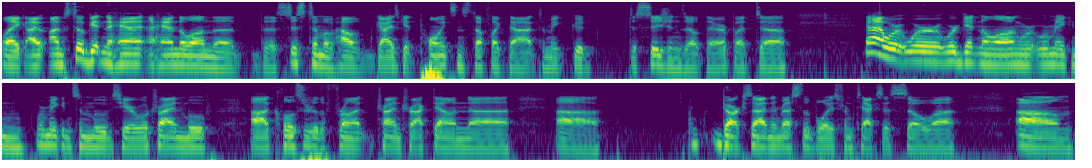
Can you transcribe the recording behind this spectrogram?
like. I, I'm still getting a, ha- a handle on the the system of how guys get points and stuff like that to make good decisions out there. But uh, yeah, we're we're we're getting along. We're we're making we're making some moves here. We'll try and move uh, closer to the front. Try and track down. Uh, uh, Dark Side and the rest of the boys from Texas. So, uh, um,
